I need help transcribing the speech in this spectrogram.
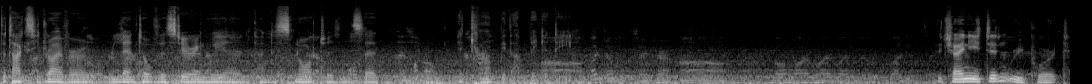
The taxi driver leant over the steering wheel and kind of snorted and said, It can't be that big a deal. The Chinese didn't report.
